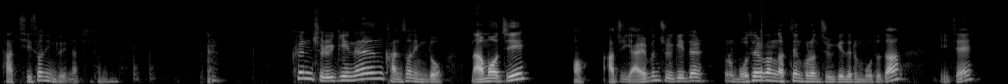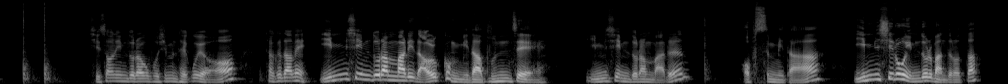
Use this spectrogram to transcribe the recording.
다 지선임도 있나 지선임도. 큰 줄기는 간선임도. 나머지 어, 아주 얇은 줄기들 또는 모세혈관 같은 그런 줄기들은 모두 다 이제 지선 임도라고 보시면 되고요. 자, 그 다음에 임시 임도란 말이 나올 겁니다. 문제. 임시 임도란 말은 없습니다. 임시로 임도를 만들었다?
